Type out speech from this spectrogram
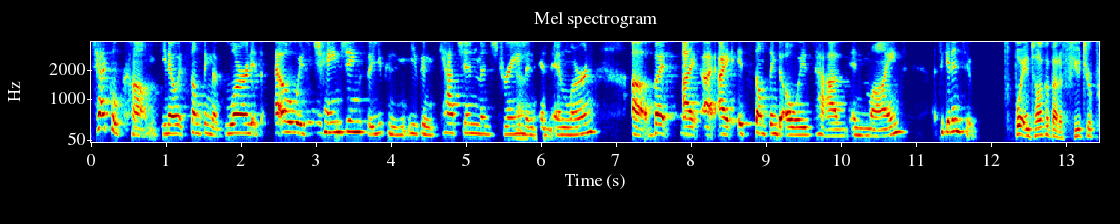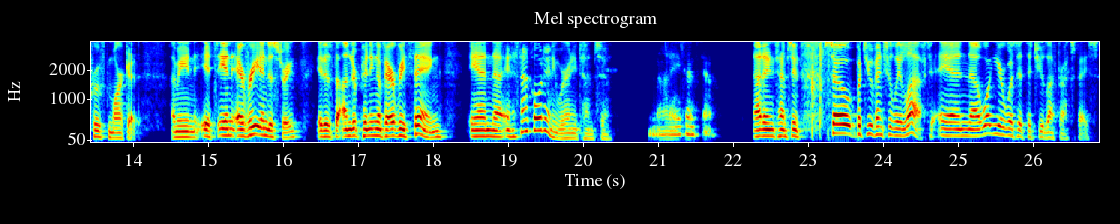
tech will come. You know, it's something that's learned. It's always changing, so you can you can catch in midstream yeah. and, and, and learn. Uh, but I, I, I, it's something to always have in mind to get into. Boy, and talk about a future-proof market. I mean, it's in every industry. It is the underpinning of everything, and uh, and it's not going anywhere anytime soon. Not anytime soon. Not anytime soon. So, but you eventually left. And uh, what year was it that you left Rackspace?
